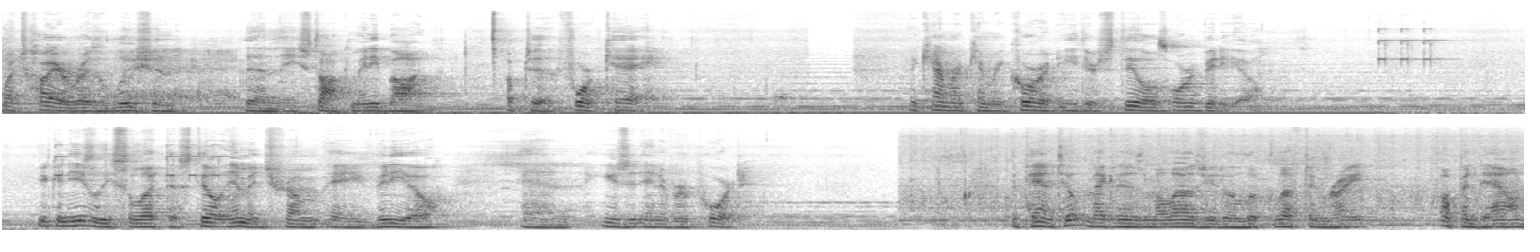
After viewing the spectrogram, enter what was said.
much higher resolution than the stock Minibot up to 4K. The camera can record either stills or video. You can easily select a still image from a video and use it in a report. The pan tilt mechanism allows you to look left and right, up and down,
